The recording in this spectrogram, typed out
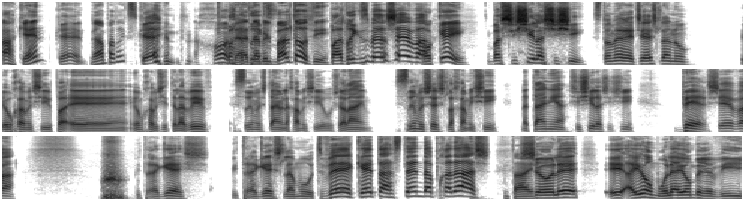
אה, כן? כן, גם פטריקס? כן. נכון, אתה. בלבלת אותי. פטריקס באר שבע. אוקיי. בשישי לשישי. זאת אומרת שיש לנו יום חמישי, אה, יום חמישי תל אביב, 22 לחמישי ירושלים, 26 לחמישי נתניה, שישי לשישי באר שבע. מתרגש, מתרגש למות. וקטע סטנדאפ חדש, מתי? שעולה אה, היום, הוא עולה היום ברביעי.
